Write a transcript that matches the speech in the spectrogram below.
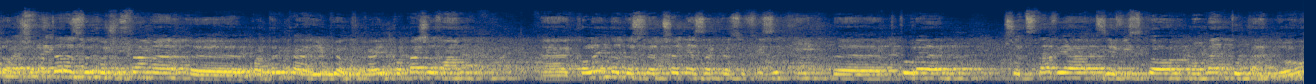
Dobrze, a teraz wykorzystamy e, Patryka i Piotrka i pokażę Wam e, kolejne doświadczenie z zakresu fizyki, e, które przedstawia zjawisko momentu pędu.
